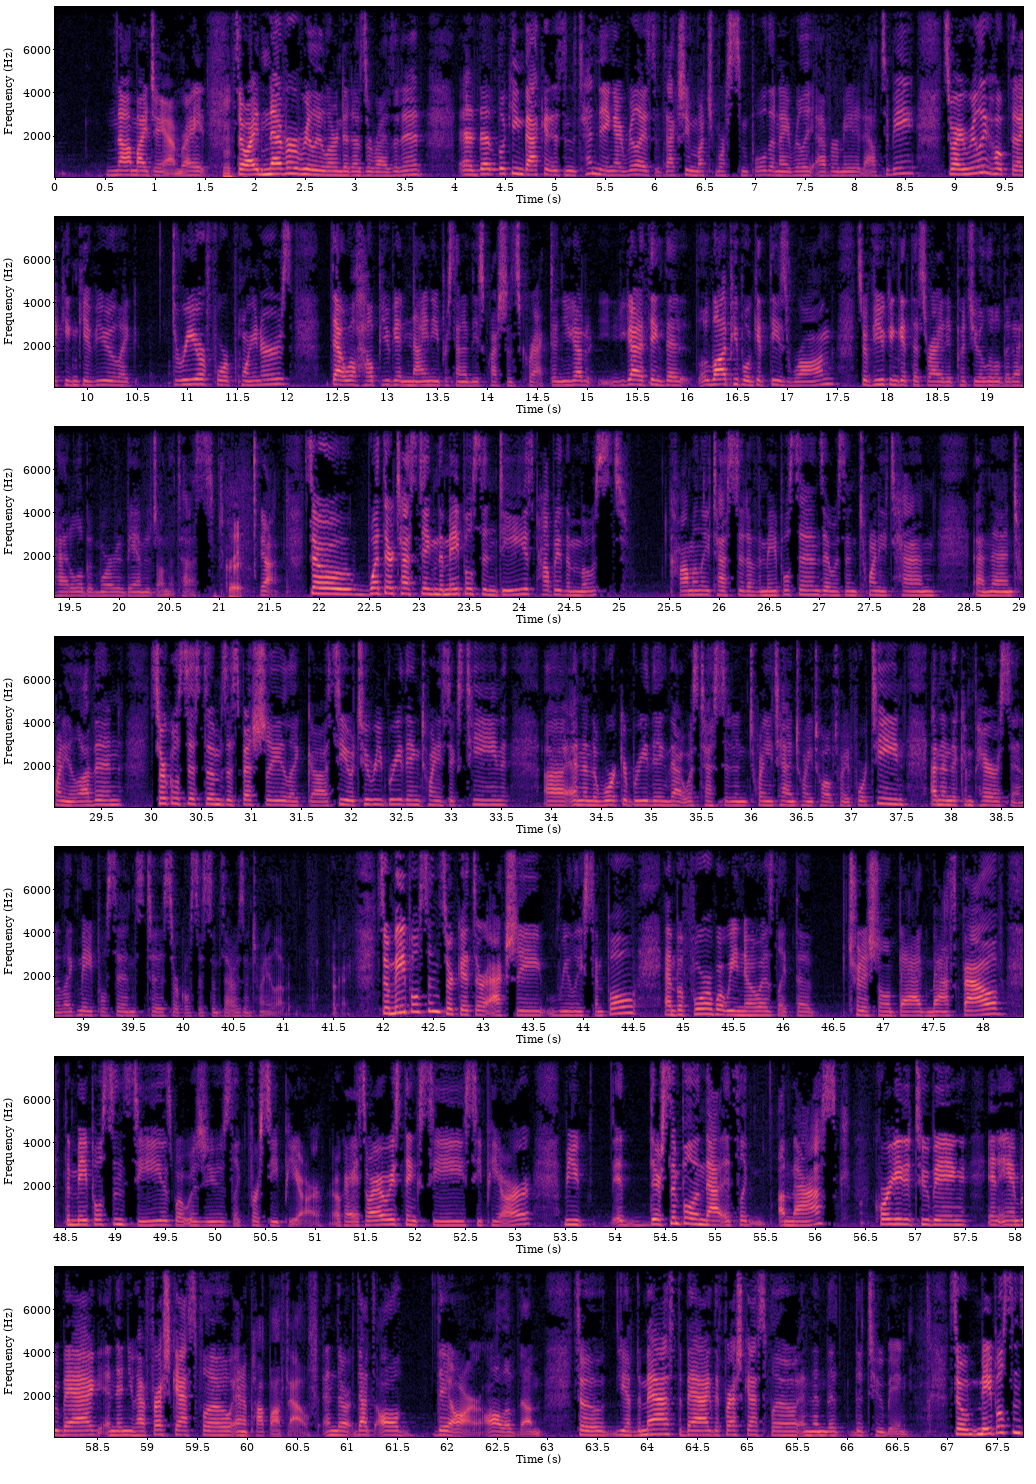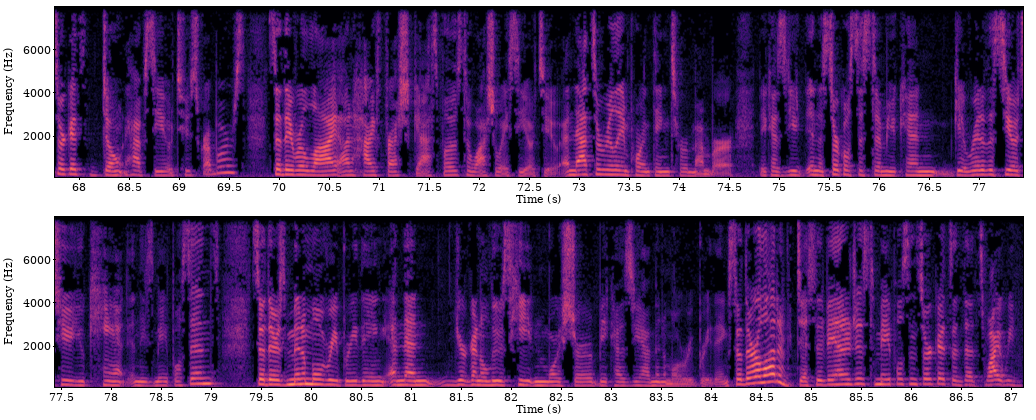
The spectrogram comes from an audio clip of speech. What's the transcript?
not my jam, right? so I never really learned it as a resident. And then looking back at it as an attending, I realized it's actually much more simple than I really ever made it out to be. So I really hope that I can give you like three or four pointers that will help you get 90% of these questions correct. And you got you got to think that a lot of people get these wrong. So if you can get this right, it puts you a little bit ahead, a little bit more of an advantage on the test. That's great. Yeah. So what they're testing, the Mapleson D is probably the most commonly tested of the Maplesons. It was in 2010 and then 2011. Circle systems, especially like uh, CO2 rebreathing, 2016, uh, and then the work of breathing that was tested in 2010, 2012, 2014, and then the comparison of like Maplesons to circle systems that was in 2011. Okay, so Mapleson circuits are actually really simple, and before what we know as like the traditional bag mask valve. The Mapleson C is what was used like for CPR. Okay, so I always think C CPR. I mean, you, it, they're simple in that it's like a mask, corrugated tubing, an ambu bag, and then you have fresh gas flow and a pop off valve, and that's all they are, all of them. So you have the mask, the bag, the fresh gas flow, and then the, the tubing. So Mapleson circuits don't have CO2 scrubbers, so they rely on high fresh gas flows to wash away CO2. And that's a really important thing to remember because you, in the circle system, you can get rid of the CO2, you can't in these Maplesons. So there's minimal rebreathing, and then you're going to lose heat and moisture because you have minimal rebreathing. So there are a lot of disadvantages to Mapleson circuits, and that's why we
